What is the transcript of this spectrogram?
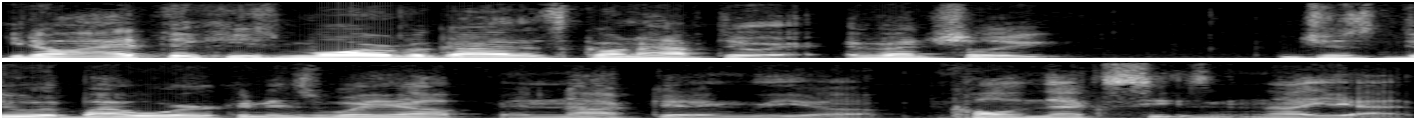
you know, I think he's more of a guy that's going to have to eventually just do it by working his way up and not getting the uh, call next season. Not yet.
